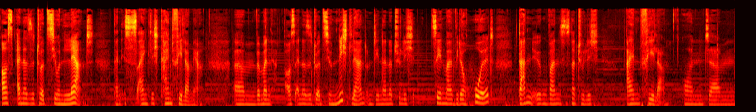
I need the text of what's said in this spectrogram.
aus einer Situation lernt, dann ist es eigentlich kein Fehler mehr. Ähm, wenn man aus einer Situation nicht lernt und den dann natürlich zehnmal wiederholt, dann irgendwann ist es natürlich ein Fehler. Und ähm,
